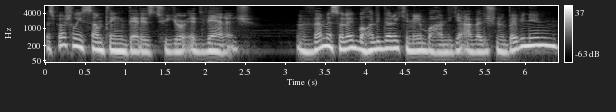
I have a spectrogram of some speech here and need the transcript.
especially something that is to your advantage. و مثالای باحالی داره که میریم با همدیگه اولیشون رو ببینیم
